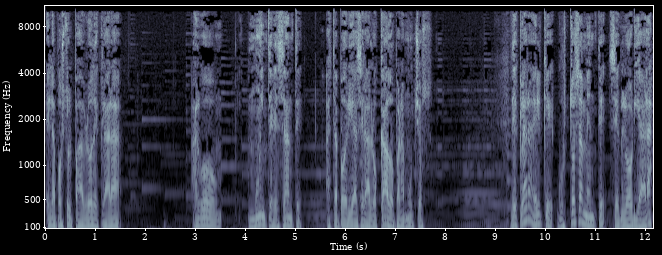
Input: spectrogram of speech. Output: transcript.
el apóstol Pablo declara algo muy interesante, hasta podría ser alocado para muchos. Declara él que gustosamente se gloriará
